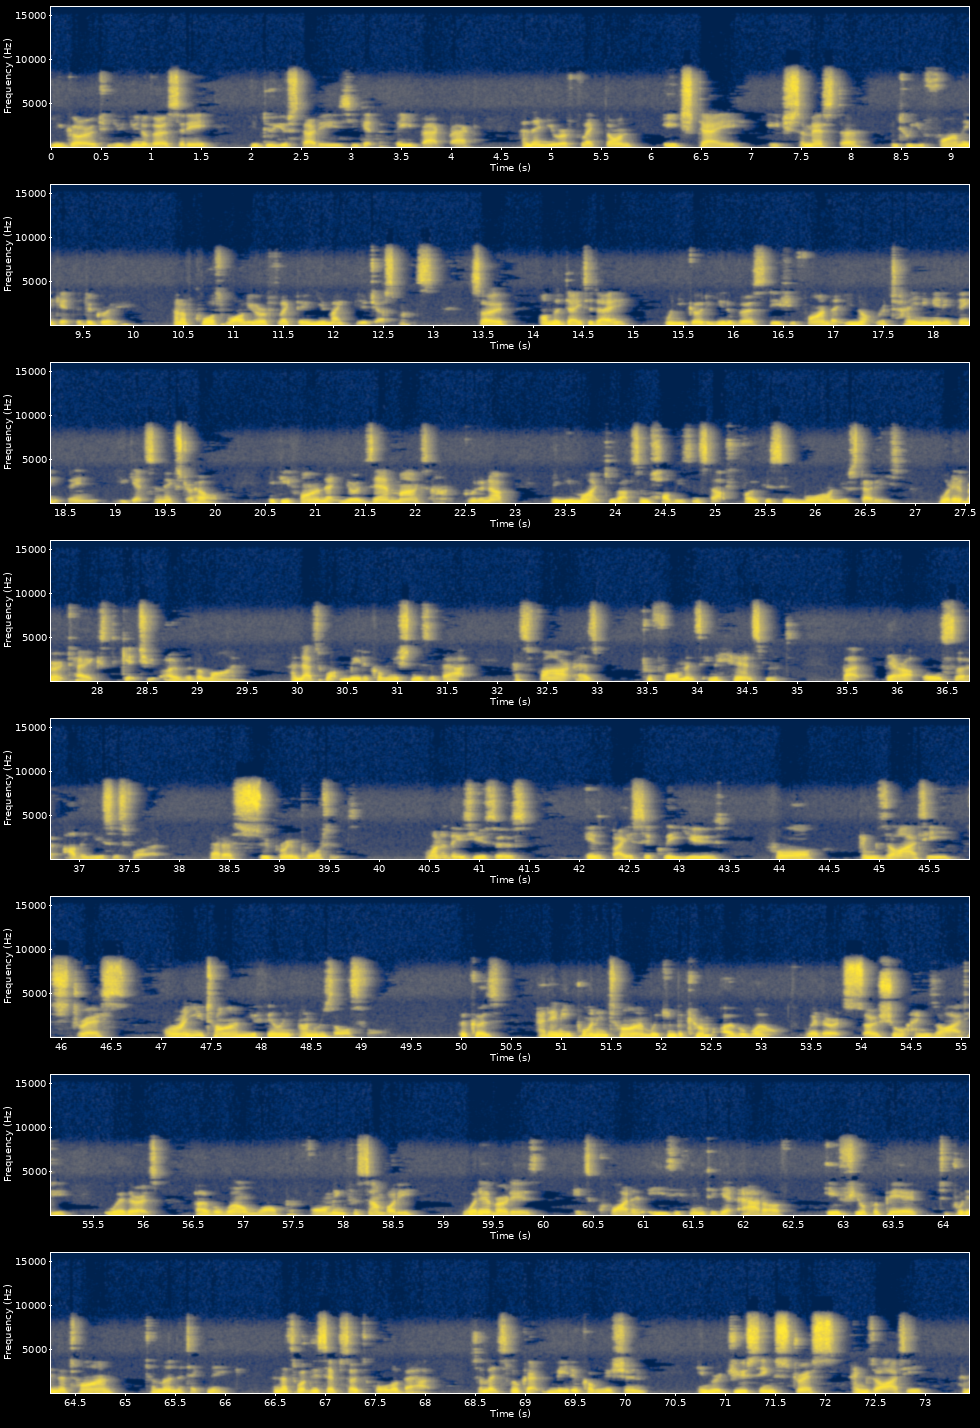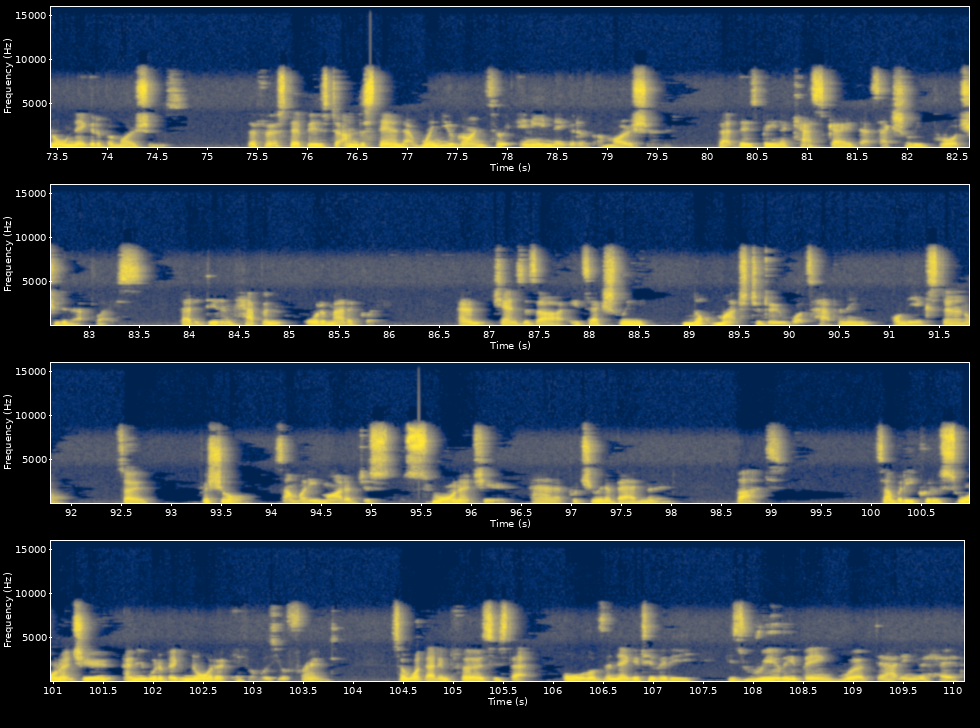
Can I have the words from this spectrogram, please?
You go to your university, you do your studies, you get the feedback back, and then you reflect on each day, each semester, until you finally get the degree. And of course, while you're reflecting, you make the adjustments. So, on the day to day, when you go to university, if you find that you're not retaining anything, then you get some extra help. If you find that your exam marks aren't good enough, then you might give up some hobbies and start focusing more on your studies whatever it takes to get you over the line. And that's what metacognition is about as far as performance enhancement. But there are also other uses for it that are super important. One of these uses is basically used for anxiety, stress, or any time you're feeling unresourceful. Because at any point in time, we can become overwhelmed, whether it's social anxiety, whether it's overwhelmed while performing for somebody, whatever it is, it's quite an easy thing to get out of if you're prepared to put in the time to learn the technique. And that's what this episode's all about. So let's look at metacognition in reducing stress, anxiety, and all negative emotions. The first step is to understand that when you're going through any negative emotion, that there's been a cascade that's actually brought you to that place, that it didn't happen automatically. And chances are it's actually not much to do what's happening on the external. So, for sure, somebody might have just sworn at you and it puts you in a bad mood. But somebody could have sworn at you and you would have ignored it if it was your friend. So, what that infers is that all of the negativity is really being worked out in your head.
